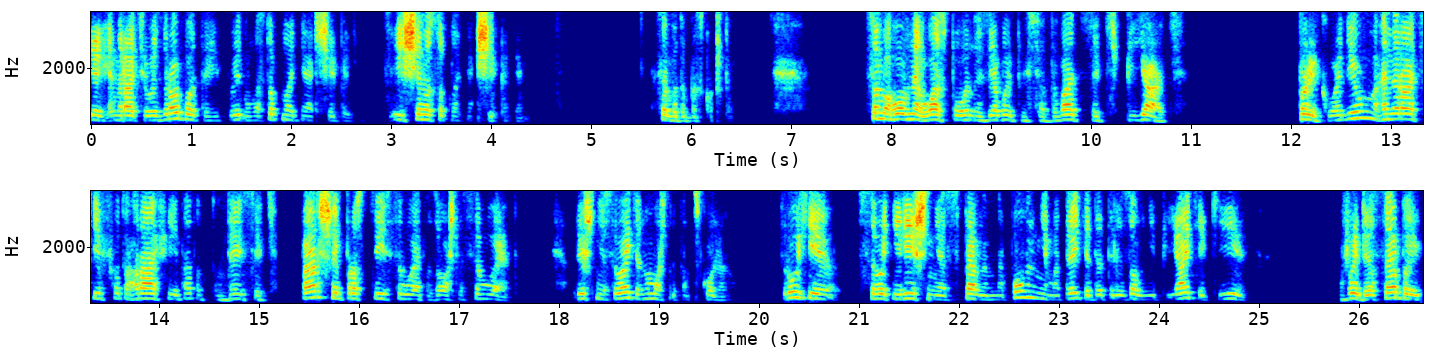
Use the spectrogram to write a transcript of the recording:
Як генерацію ви зробите, і відповідно наступного дня ще 5 і ще наступного дня ще 5 Це буде безкоштовно. Саме головне, у вас повинно з'явитися 25 прикладів генерації фотографії, да, тобто 10 перший простий силует, залиште силует рішення силуетів, ну можна там з кольором. Другі силуетні рішення з певним наповненням, а треті деталізовані 5, які ви для себе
